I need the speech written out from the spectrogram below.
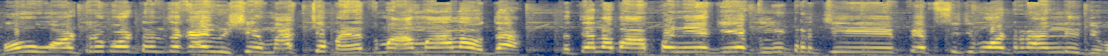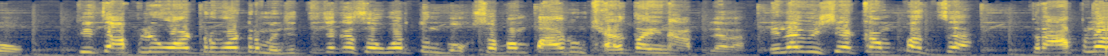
भाऊ वॉटर बॉटलचा काय विषय? मागच्या महिन्यात मामा आला होता तर त्याला बा आपण एक एक लिटरची पेप्सीची बॉटल आणली होती भाऊ. तिचं आपली वॉटर वॉटर म्हणजे तिचं कसं वरतून भोक्सा पण पाडून खेळता येईना आपल्याला. तिला विषय कंपासचा. तर आपल्या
